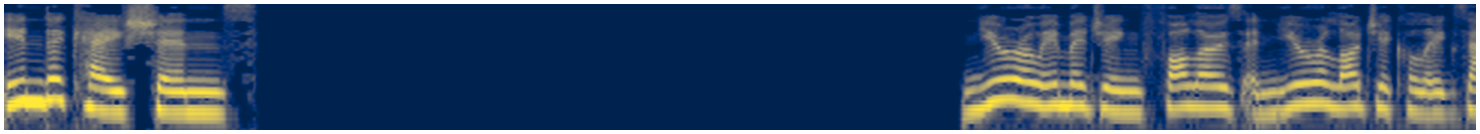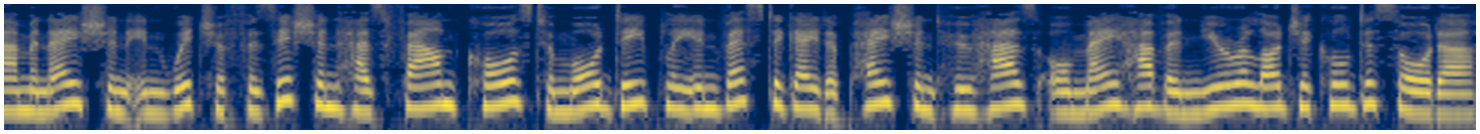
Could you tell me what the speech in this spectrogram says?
Indications Neuroimaging follows a neurological examination in which a physician has found cause to more deeply investigate a patient who has or may have a neurological disorder.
